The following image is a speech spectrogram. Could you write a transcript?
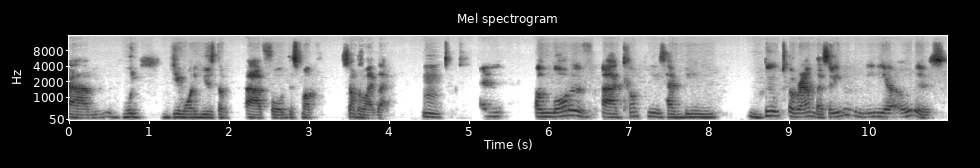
Um, would do you want to use them uh, for this month? Something like that. Mm. And a lot of uh, companies have been built around that. So even the media owners,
